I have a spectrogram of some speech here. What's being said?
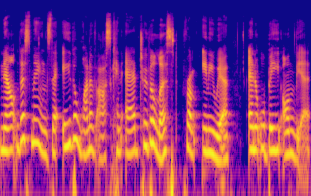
Now, this means that either one of us can add to the list from anywhere and it will be on there.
